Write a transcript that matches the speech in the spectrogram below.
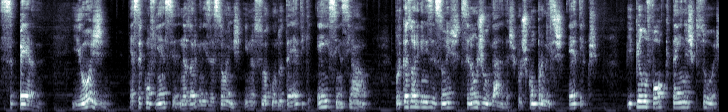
se perde. E hoje, essa confiança nas organizações e na sua conduta ética é essencial, porque as organizações serão julgadas pelos compromissos éticos e pelo foco que têm nas pessoas,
